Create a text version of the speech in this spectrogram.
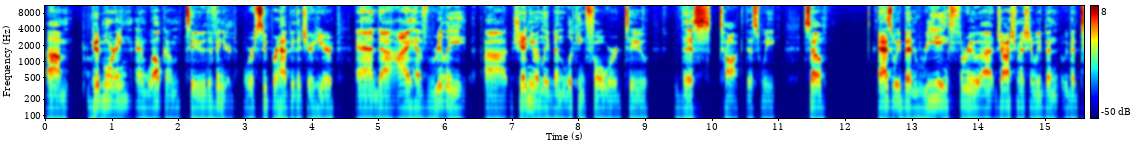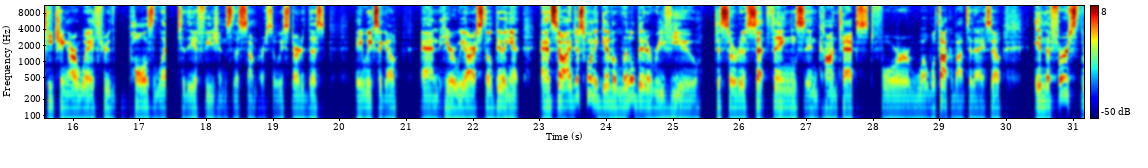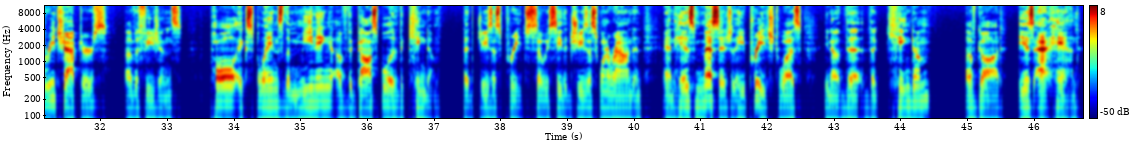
Um, good morning and welcome to the Vineyard. We're super happy that you're here, and uh, I have really, uh, genuinely been looking forward to this talk this week. So, as we've been reading through, uh, Josh mentioned we've been we've been teaching our way through Paul's letter to the Ephesians this summer. So we started this eight weeks ago, and here we are still doing it. And so I just want to give a little bit of review to sort of set things in context for what we'll talk about today. So, in the first three chapters of Ephesians, Paul explains the meaning of the gospel of the kingdom that Jesus preached. So we see that Jesus went around and and his message that he preached was, you know, the the kingdom of God is at hand.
